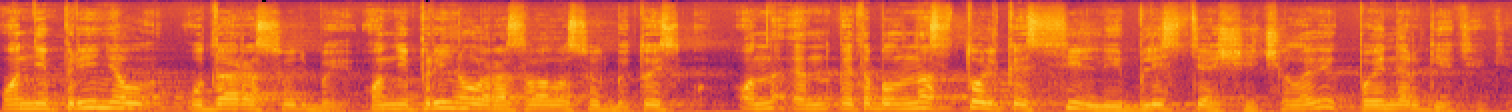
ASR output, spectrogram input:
Он не принял удара судьбы, он не принял развала судьбы. То есть он, это был настолько сильный, блестящий человек по энергетике.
